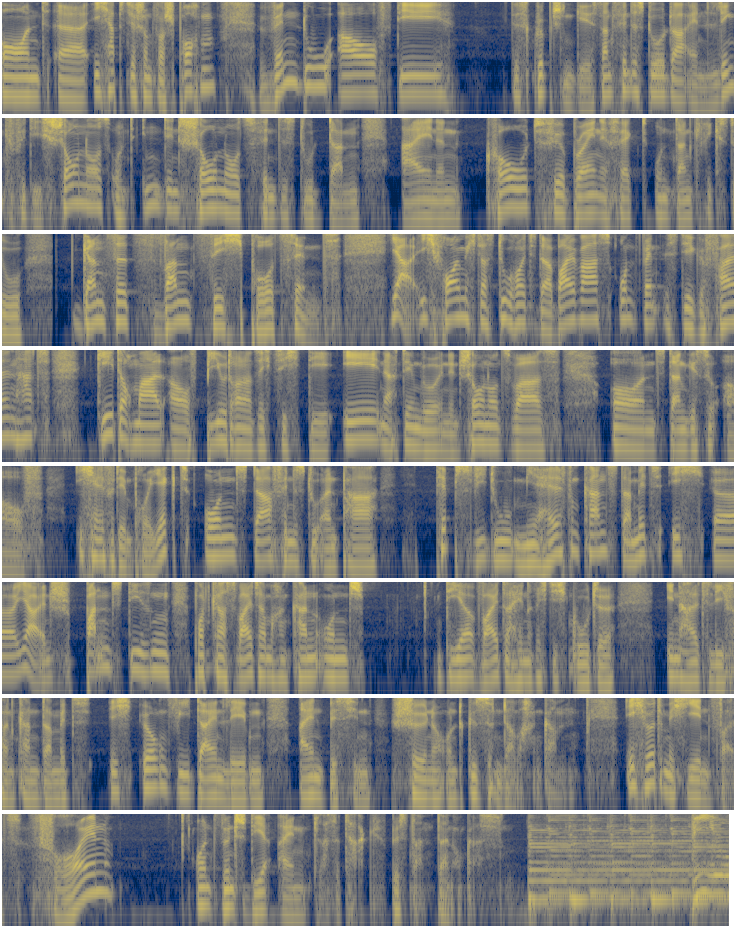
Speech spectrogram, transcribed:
Und äh, ich habe es dir schon versprochen, wenn du auf die Description gehst, dann findest du da einen Link für die Show Notes und in den Show Notes findest du dann einen Code für Brain Effect und dann kriegst du ganze 20 Prozent. Ja, ich freue mich, dass du heute dabei warst und wenn es dir gefallen hat, geh doch mal auf bio360.de, nachdem du in den Show Notes warst und dann gehst du auf ich helfe dem Projekt und da findest du ein paar Tipps, wie du mir helfen kannst, damit ich äh, ja entspannt diesen Podcast weitermachen kann und dir weiterhin richtig gute Inhalte liefern kann, damit ich irgendwie dein Leben ein bisschen schöner und gesünder machen kann. Ich würde mich jedenfalls freuen und wünsche dir einen klasse Tag. Bis dann, dein Onkas.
